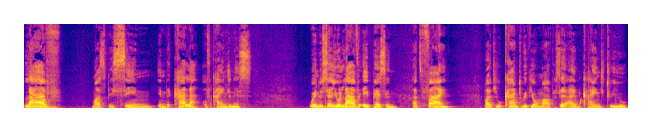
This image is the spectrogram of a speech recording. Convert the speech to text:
love must be seen in the color of kindness. When you say you love a person, that's fine, but you can't with your mouth say, I am kind to you.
